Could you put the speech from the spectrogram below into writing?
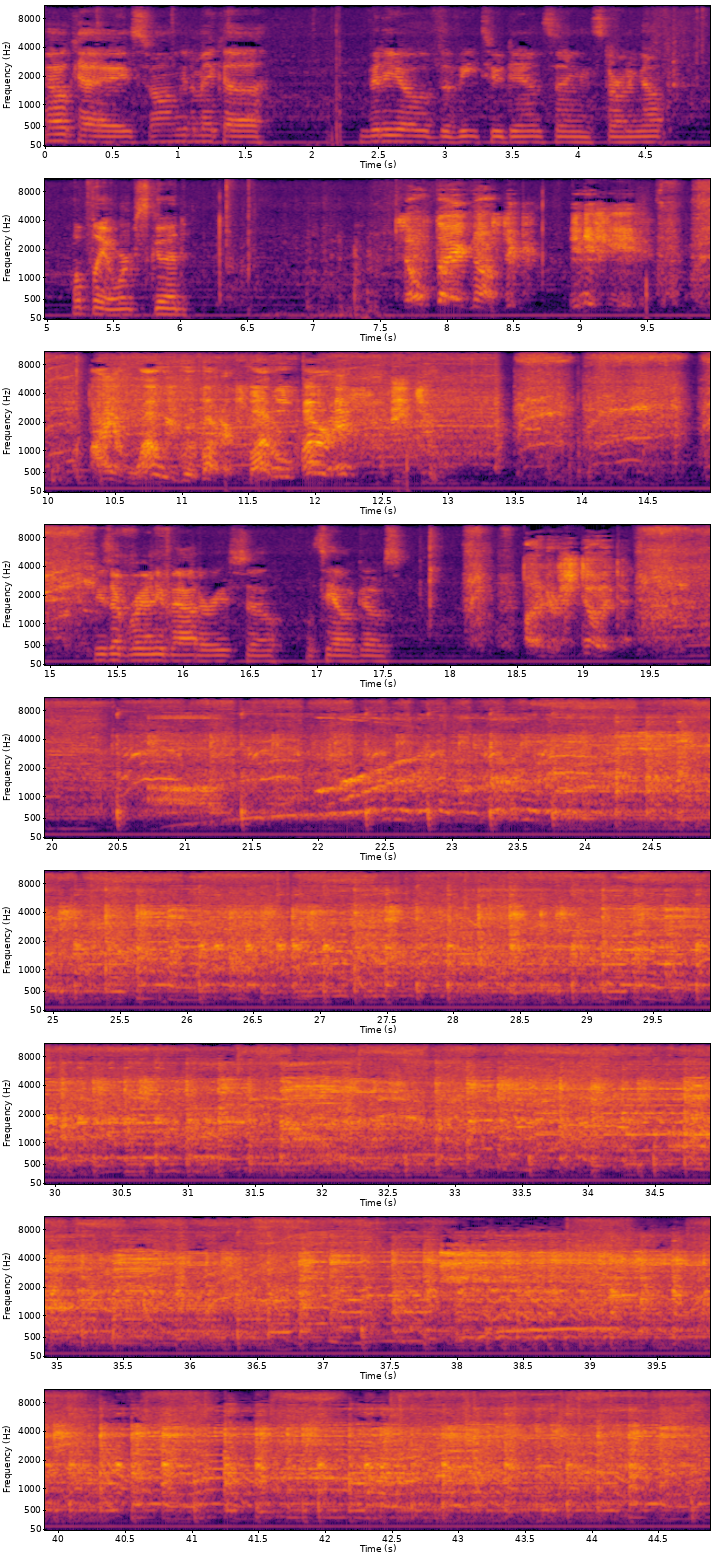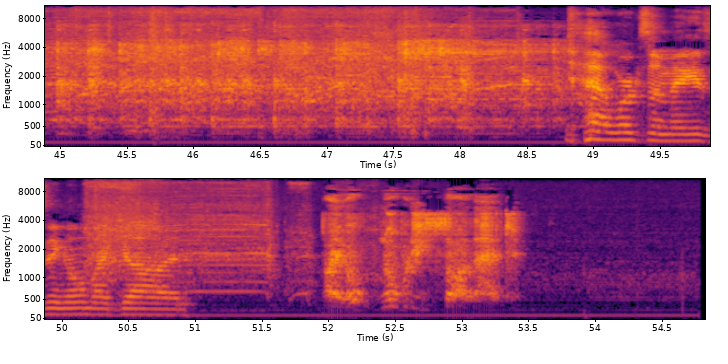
Okay, so I'm gonna make a video of the V2 dancing and starting up. Hopefully it works good. Self-diagnostic initiated. I am WowWee Robotics model RSV2. These are brand new batteries, so let's see how it goes. Understood. That works amazing. Oh my god. I hope nobody saw that.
